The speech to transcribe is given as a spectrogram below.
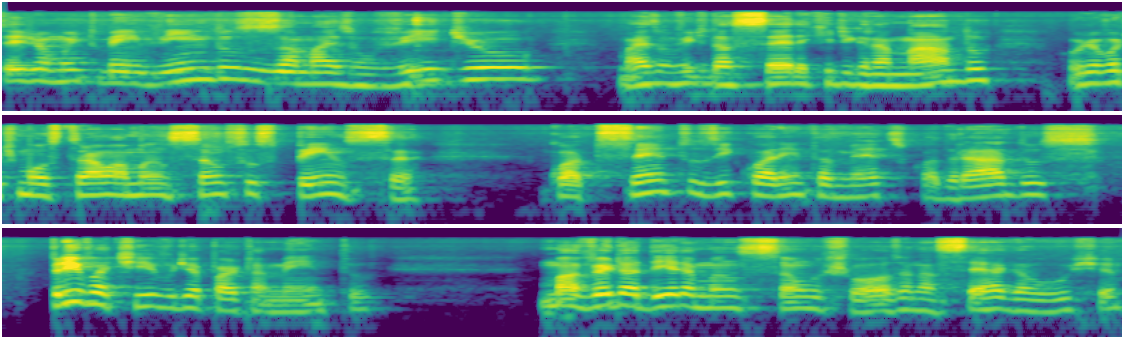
Sejam muito bem-vindos a mais um vídeo, mais um vídeo da série aqui de Gramado. Hoje eu vou te mostrar uma mansão suspensa, 440 metros quadrados, privativo de apartamento, uma verdadeira mansão luxuosa na Serra Gaúcha.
